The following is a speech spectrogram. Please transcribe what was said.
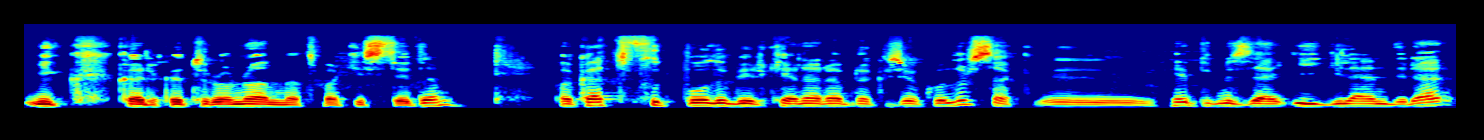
ilk karikatür onu anlatmak istedim. Fakat futbolu bir kenara bırakacak olursak e, hepimize ilgilendiren,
